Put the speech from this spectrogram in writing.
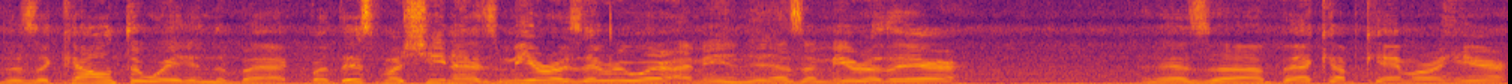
there's a counterweight in the back but this machine has mirrors everywhere I mean it has a mirror there it has a backup camera here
